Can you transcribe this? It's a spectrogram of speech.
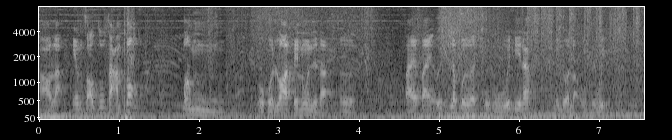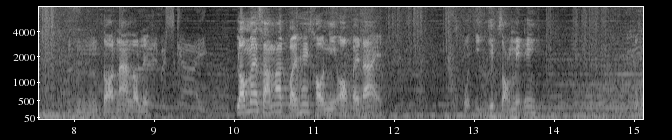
เอาละ M203 ป๊อกปึ้มโอ้โหรอดไปนู่นเลยเหรอเออไปไปเอ้ยระเบิดโอ้โหดีนะไม่โดนหรอกโอ้โหต่อหน้าเราเลย เราไม่สามารถปล่อยให้เขาหนีออกไปได้ โอ้ยอีก22เมตรเองโอ้โห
